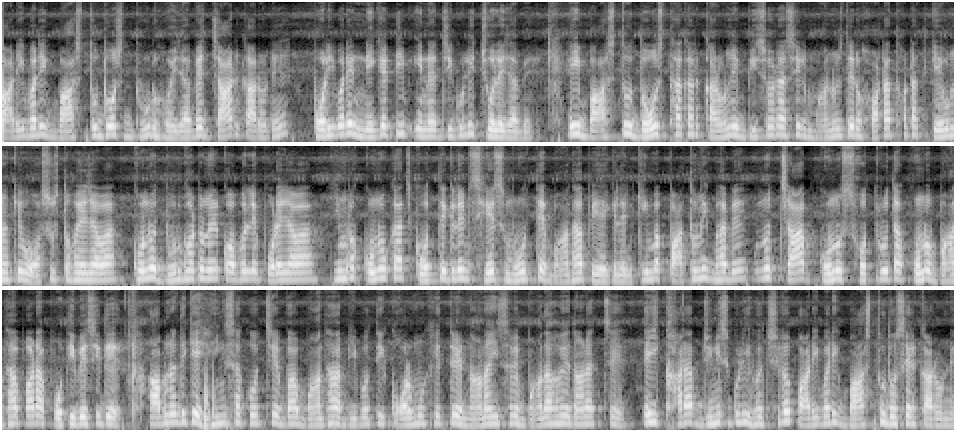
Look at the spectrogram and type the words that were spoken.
পারিবারিক বাস্তুদোষ দূর হয়ে যাবে, যার কারণে পরিবারের নেগেটিভ এনার্জিগুলি চলে যাবে। এই বাস্তু দোষ থাকার কারণে রাশির মানুষদের হঠাৎ হঠাৎ কেউ না কেউ অসুস্থ হয়ে যাওয়া, কোনো দুর্ঘটনার কবলে পড়ে যাওয়া, কিংবা কোনো কাজ করতে গেলেন শেষ মুহূর্তে বাধা পেয়ে গেলেন, কিংবা প্রাথমিকভাবে কোনো চাপ, কোনো শত্রুতা, কোনো বাধা পাড়া প্রতিবেশীদের আপনাদেরকে হিংসা করছে বা বাধা বিপত্তি কর্মক্ষেত্রে নানা হিসাবে বাধা হয়ে দাঁড়াচ্ছে। এই খারাপ জিনিসগুলি হচ্ছিল পারিবারিক বাস্তু দোষের কারণে।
